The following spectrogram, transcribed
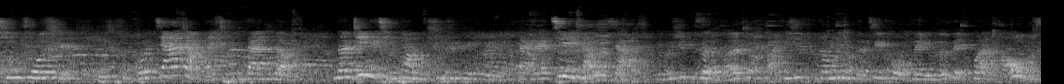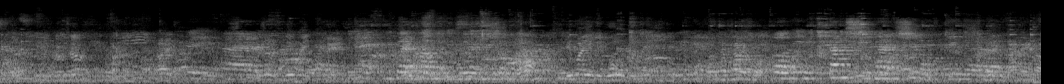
听说是都是很多家长来承担的。那这个情况，你是不是可以给大家介绍一下，你们是怎么就是把这些服装弄得最后美轮美奂，毫无瑕疵？对，呃，不太习惯他们很多人说啊。哦，那当时呢是我们这个很多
